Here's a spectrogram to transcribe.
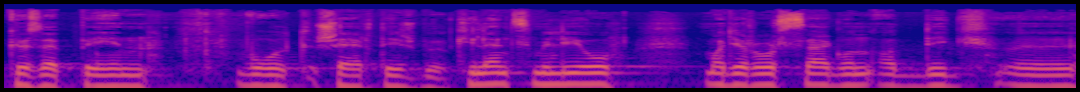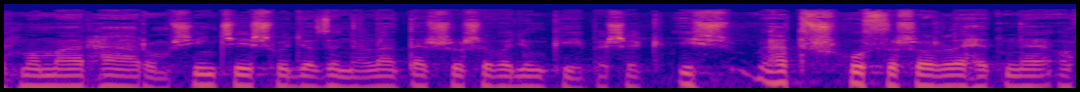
közepén volt sertésből 9 millió Magyarországon, addig ma már három sincs, és hogy az önellátásra se vagyunk képesek. És hát hosszasan lehetne a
